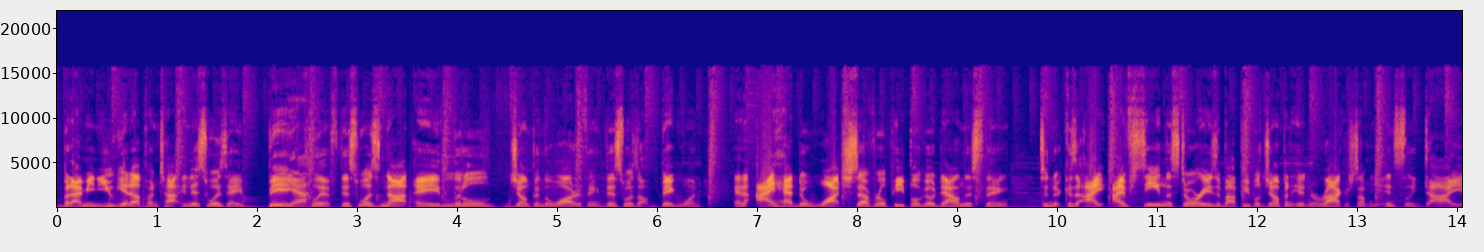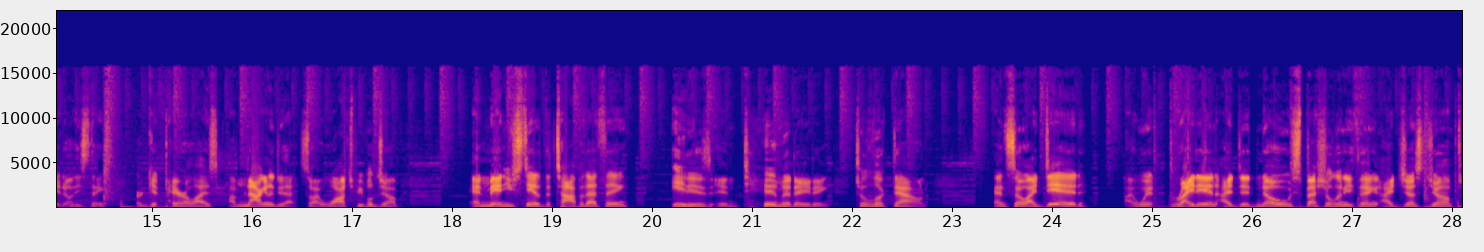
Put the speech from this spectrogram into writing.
But I mean, you get up on top, and this was a big Yeah. cliff. This was not a little jump in the water thing. This was a big one, and I had to watch several people go down this thing to because I I've seen the stories about people jumping, hitting a rock or something, you instantly die. You know these things or get paralyzed. I'm not gonna do that. So I watch people jump, and man, you stand at the top of that thing, it is intimidating to look down. And so I did. I went right in. I did no special anything. I just jumped,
